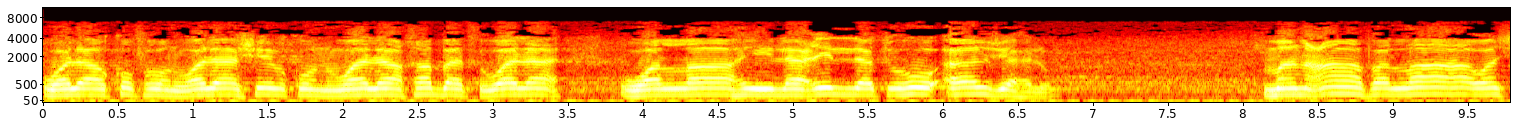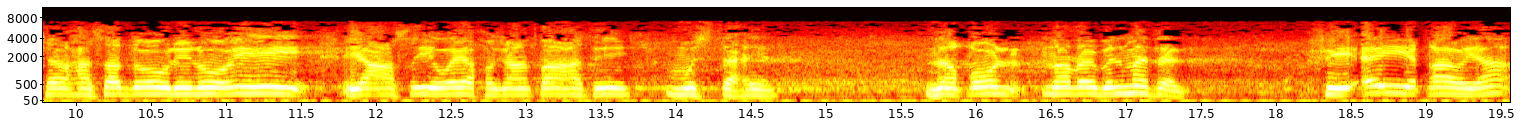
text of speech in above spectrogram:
ولا كفر ولا شرك ولا خبث ولا والله لعلته الجهل. من عاف الله وانشرح صدره لنوره يعصي ويخرج عن طاعته مستحيل. نقول نضرب المثل في أي قرية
